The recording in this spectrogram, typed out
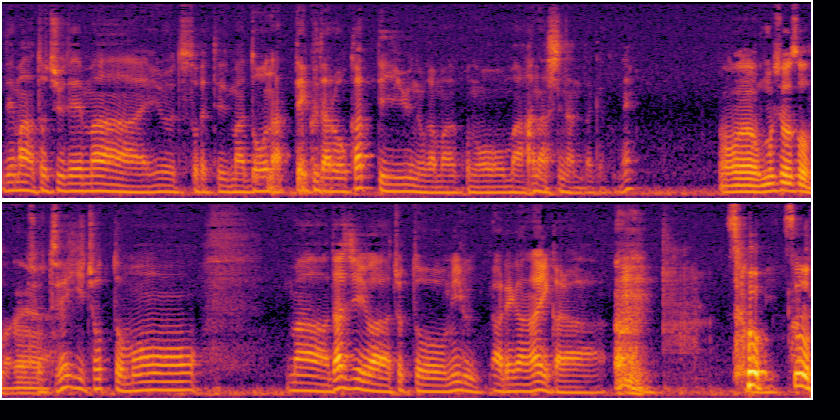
でまあ途中でまあいろいろとそうやってまあどうなっていくだろうかっていうのがまあこのまあ話なんだけどね、ああ面白そうだそうねぜひちょっともうまあダジはちょっと見るあれがないから。そうそう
